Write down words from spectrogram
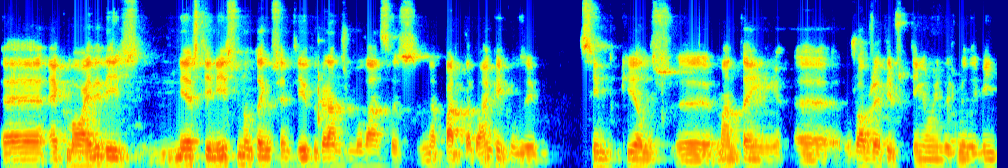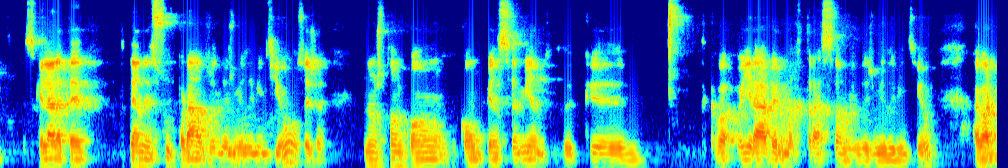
é, é como o Eddie diz, neste início não tenho sentido grandes mudanças na parte da banca, inclusive sinto que eles uh, mantêm uh, os objetivos que tinham em 2020, se calhar até pretendem superá-los em 2021, ou seja, não estão com, com o pensamento de que, de que irá haver uma retração em 2021. Agora,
